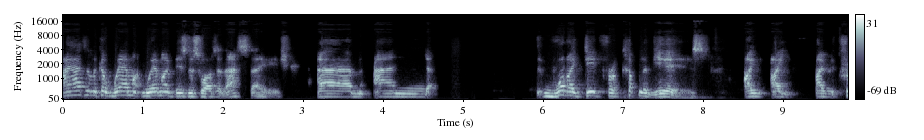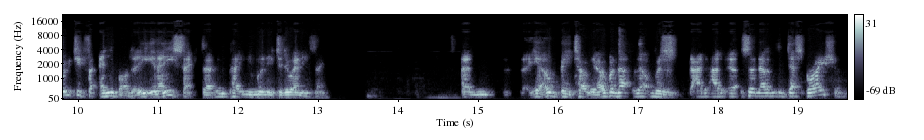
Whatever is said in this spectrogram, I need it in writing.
I had to look at where my, where my business was at that stage. Um, and what I did for a couple of years, I, I, I recruited for anybody in any sector who paid me money to do anything and you know, be totally open. That that was a certain element of desperation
